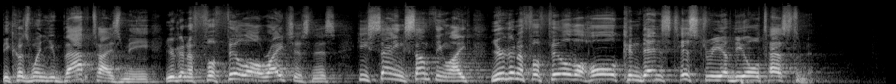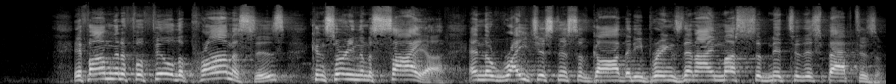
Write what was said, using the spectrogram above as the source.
because when you baptize me, you're going to fulfill all righteousness, he's saying something like, You're going to fulfill the whole condensed history of the Old Testament. If I'm going to fulfill the promises concerning the Messiah and the righteousness of God that he brings, then I must submit to this baptism.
